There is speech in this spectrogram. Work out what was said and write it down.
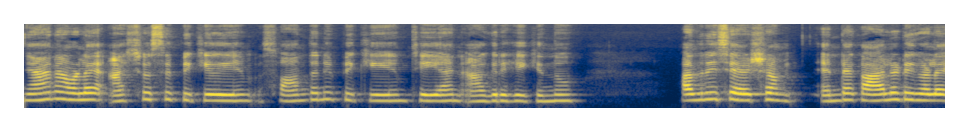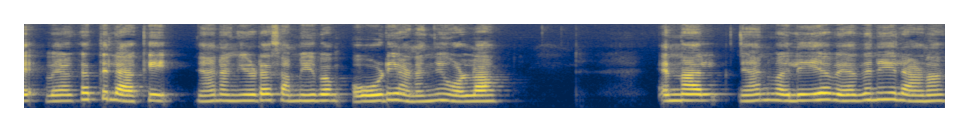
ഞാൻ അവളെ ആശ്വസിപ്പിക്കുകയും സ്വാന്തനിപ്പിക്കുകയും ചെയ്യാൻ ആഗ്രഹിക്കുന്നു. അതിനുശേഷം എന്റെ കാലടികളെ വേഗത്തിലാക്കി ഞാൻ അങ്ങയുടെ സമീപം ഓടി അണഞ്ഞുകൊള്ളാം എന്നാൽ ഞാൻ വലിയ വേദനയിലാണ്.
